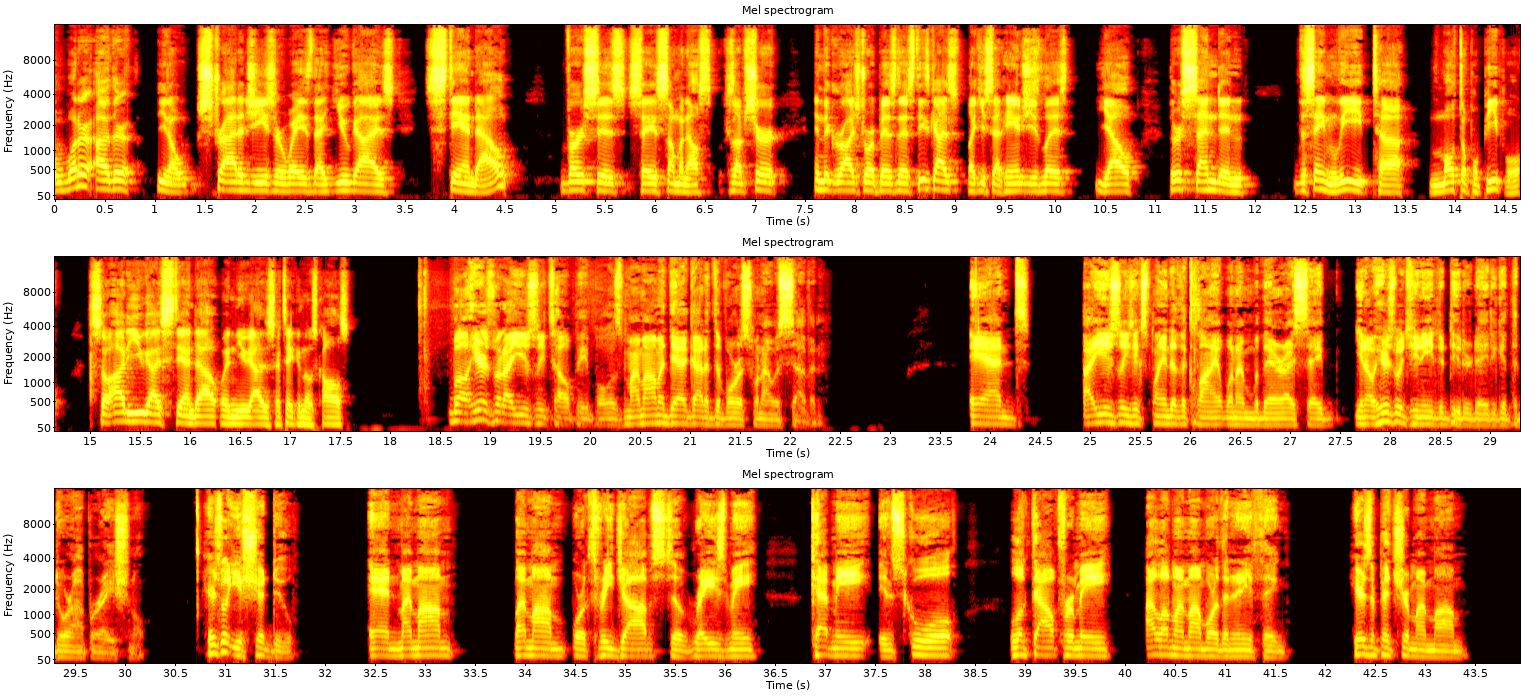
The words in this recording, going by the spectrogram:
what are other, you know, strategies or ways that you guys stand out versus say someone else? Because I'm sure in the garage door business, these guys, like you said, Angie's List, Yelp, they're sending the same lead to multiple people. So how do you guys stand out when you guys are taking those calls? Well, here's what I usually tell people is my mom and dad got a divorce when I was seven. And I usually explain to the client when I'm there, I say, you know, here's what you need to do today to get the door operational. Here's what you should do. And my mom, my mom worked three jobs to raise me, kept me in school, looked out for me. I love my mom more than anything. Here's a picture of my mom.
